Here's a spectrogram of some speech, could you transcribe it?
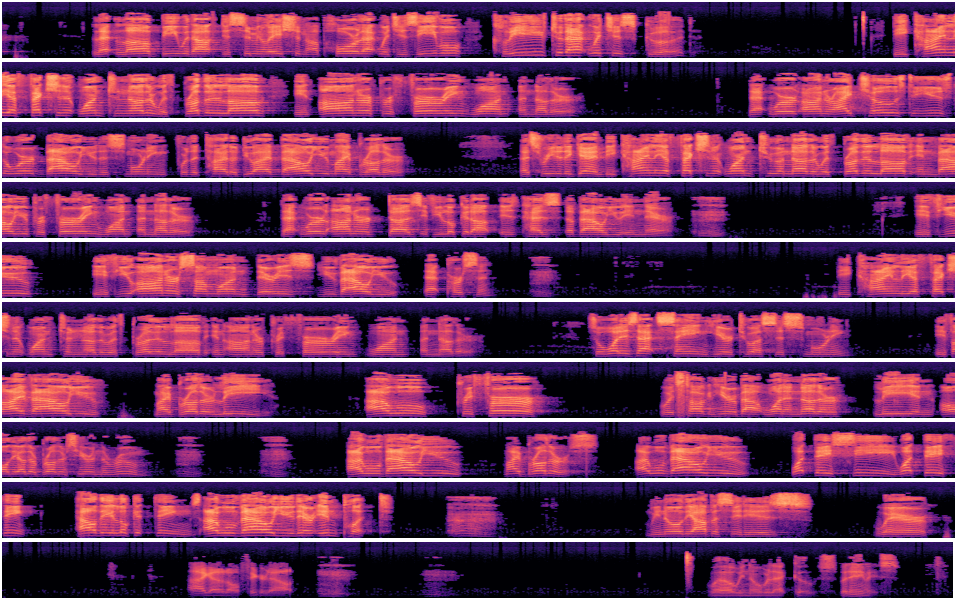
let love be without dissimulation, abhor that which is evil, cleave to that which is good. Be kindly affectionate one to another with brotherly love, in honor preferring one another. That word honor, I chose to use the word value this morning for the title. Do I value my brother? Let's read it again. Be kindly affectionate one to another with brotherly love in value, preferring one another. That word honor does, if you look it up, it has a value in there. if you if you honor someone, there is you value that person. Be kindly affectionate one to another with brotherly love and honor, preferring one another. So, what is that saying here to us this morning? If I value my brother Lee, I will prefer, well, it's talking here about one another, Lee and all the other brothers here in the room. I will value my brothers. I will value what they see, what they think, how they look at things. I will value their input. We know the opposite is where I got it all figured out. Well, we know where that goes. But, anyways,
